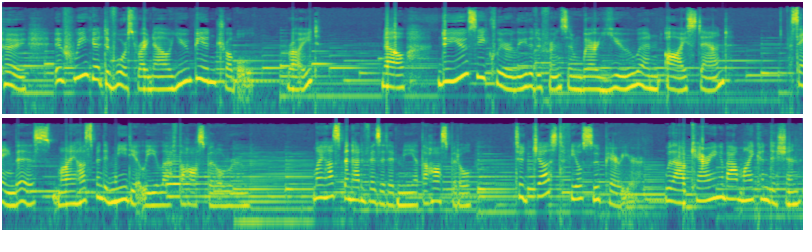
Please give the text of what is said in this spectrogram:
Hey, if we get divorced right now, you'd be in trouble, right? Now, do you see clearly the difference in where you and I stand? Saying this, my husband immediately left the hospital room. My husband had visited me at the hospital to just feel superior without caring about my condition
